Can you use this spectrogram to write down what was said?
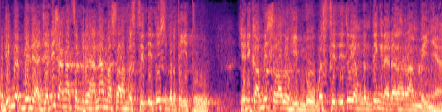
Jadi beda. Jadi sangat sederhana masalah masjid itu seperti itu. Jadi kami selalu himbau masjid itu yang penting adalah rambenya.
